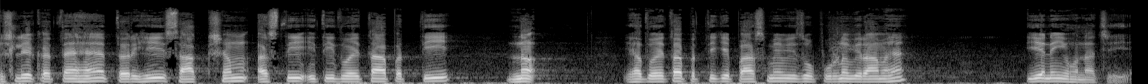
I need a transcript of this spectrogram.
इसलिए कहते हैं, तरही साक्षम अस्ति इति द्वैतापत्ति न। यह द्वैतापत्ति के पास में भी जो पूर्ण विराम है ये नहीं होना चाहिए।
